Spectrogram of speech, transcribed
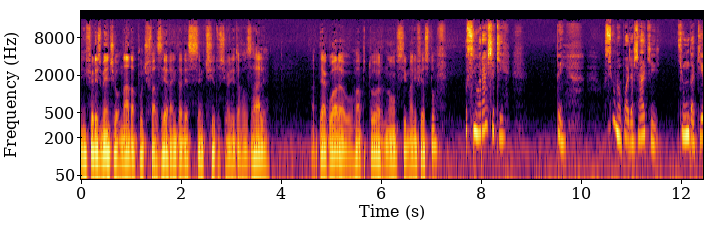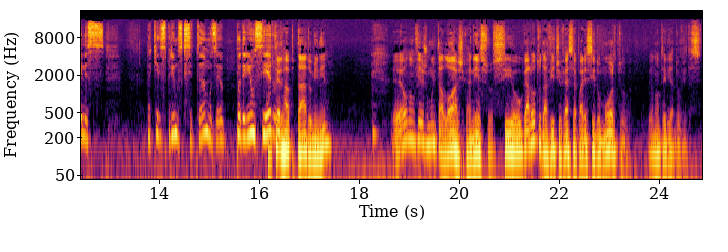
infelizmente eu nada pude fazer ainda nesse sentido, senhorita Rosália. Até agora o raptor não se manifestou. O senhor acha que. Bem, o senhor não pode achar que, que um daqueles. daqueles primos que citamos eh, poderiam ser. Ter raptado o menino? Eu não vejo muita lógica nisso. Se o garoto Davi tivesse aparecido morto, eu não teria dúvidas.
